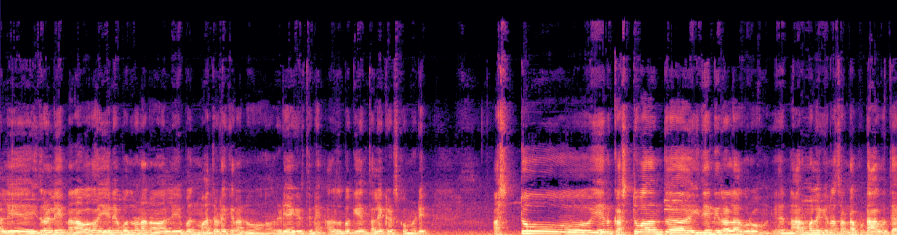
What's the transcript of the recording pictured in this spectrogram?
ಅಲ್ಲಿ ಇದರಲ್ಲಿ ನಾನು ಆವಾಗ ಏನೇ ಬಂದರೂ ನಾನು ಅಲ್ಲಿ ಬಂದು ಮಾತಾಡೋಕ್ಕೆ ನಾನು ರೆಡಿಯಾಗಿರ್ತೀನಿ ಅದ್ರ ಬಗ್ಗೆ ಏನು ತಲೆ ಕೆಡ್ಸ್ಕೊಂಬೇಡಿ. ಅಷ್ಟು ಏನು ಕಷ್ಟವಾದಂಥ ಇದೇನಿರಲ್ಲ ಗುರು. ನಾರ್ಮಲಾಗಿ ಏನೋ ಸಣ್ಣ ಪುಟ್ಟ ಆಗುತ್ತೆ.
